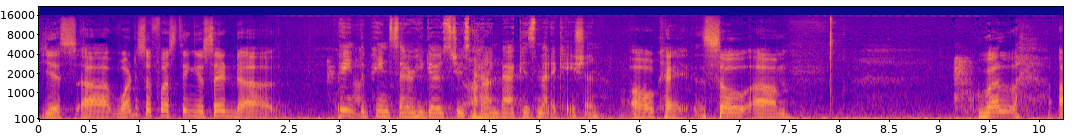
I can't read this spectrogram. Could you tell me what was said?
Yes. Uh, what is the first thing you said? Uh, Pain, the pain center he goes to is cutting back his medication. Oh, okay. So, um, well, uh,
